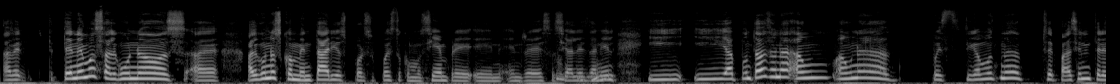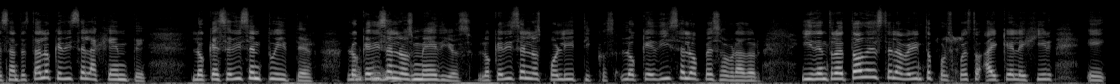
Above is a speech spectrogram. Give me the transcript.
A ver, tenemos algunos eh, algunos comentarios, por supuesto, como siempre, en, en redes sociales, Daniel, y, y apuntados a una, a, un, a una pues digamos una separación interesante. Está lo que dice la gente, lo que se dice en Twitter, lo que dicen los medios, lo que dicen los políticos, lo que dice López Obrador. Y dentro de todo este laberinto, por supuesto, hay que elegir eh,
